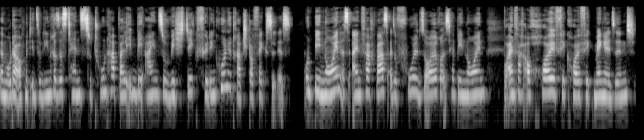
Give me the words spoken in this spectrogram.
ähm, oder auch mit Insulinresistenz zu tun habe, weil eben B1 so wichtig für den Kohlenhydratstoffwechsel ist. Und B9 ist einfach was, also Folsäure ist ja B9, wo einfach auch häufig, häufig Mängel sind.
